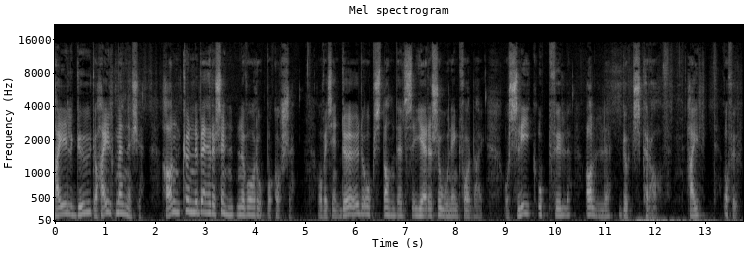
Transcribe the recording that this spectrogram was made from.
heil Gud og heilt menneske, han kunne bære syndene våre opp på korset, og ved sin døde oppstandelse gjøre soning for deg, og slik oppfylle alle Guds krav, heilt og fullt.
